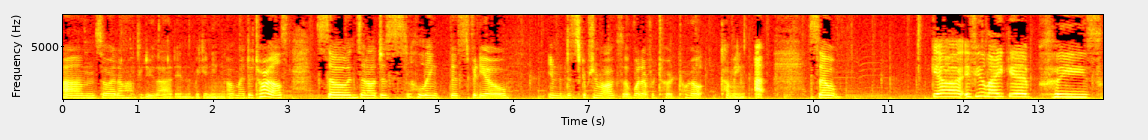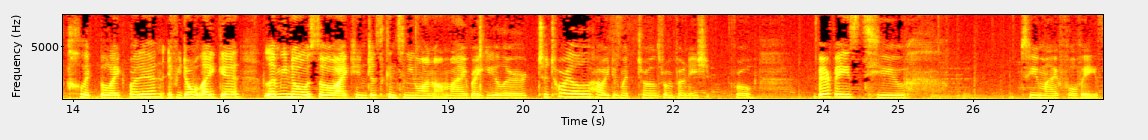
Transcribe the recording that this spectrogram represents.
um, so I don't have to do that in the beginning of my tutorials. So instead I'll just link this video in the description box of whatever tutorial coming up. So yeah, if you like it, please click the like button. If you don't like it, let me know so I can just continue on on my regular tutorial, how I do my tutorials from foundation, from bare face to to my full face.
